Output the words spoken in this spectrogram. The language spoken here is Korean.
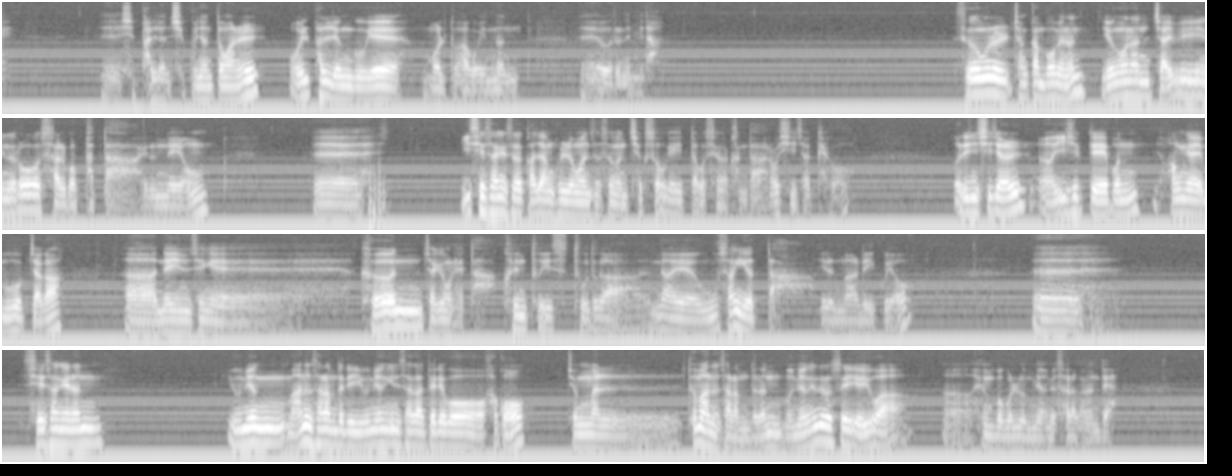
에, 18년, 19년 동안을 5.18 연구에 몰두하고 있는 에, 어른입니다. 서문을 잠깐 보면은 영원한 자유인으로 살고 팠다 이런 내용. 에, 이 세상에서 가장 훌륭한 서성은 책 속에 있다고 생각한다로 시작하고 어린 시절 어, 20대에 본 황야의 무법자가 어, 내 인생에 큰 작용을 했다. 클린트 이스트우드가 나의 우상이었다. 이런 말이 있고요. 에, 세상에는 유명 많은 사람들이 유명 인사가 되려고 하고 정말 더 많은 사람들은 무명인으로서의 여유와 어, 행복을 의미하며 살아가는데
